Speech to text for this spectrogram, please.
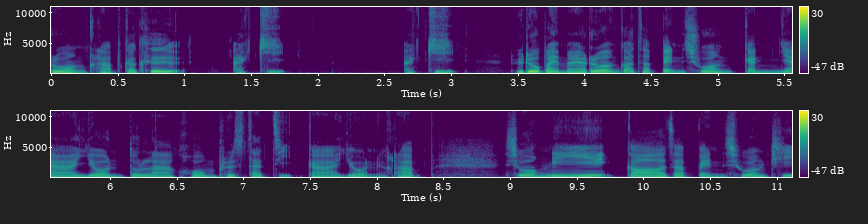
ร่วงครับก็คืออากิอากิ ฤดูใบไม้ร่วงก็จะเป็นช่วงกันยายน ตุลาคม พฤศจิกายนครับ ช่วงนี้ก็จะเป็นช่วงที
